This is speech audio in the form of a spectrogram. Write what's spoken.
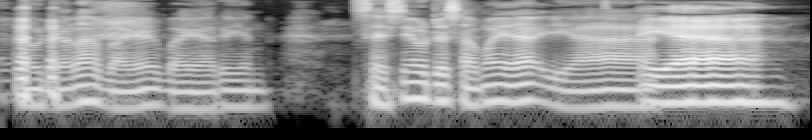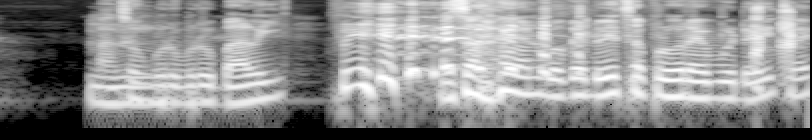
Ya udahlah bayar bayarin. Size nya udah sama ya? Ya Iya. langsung Hmm. buru-buru balik. Soalnya buka duit sepuluh ribu deh coy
